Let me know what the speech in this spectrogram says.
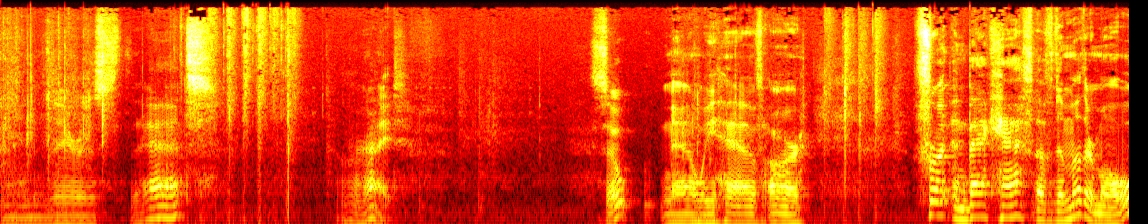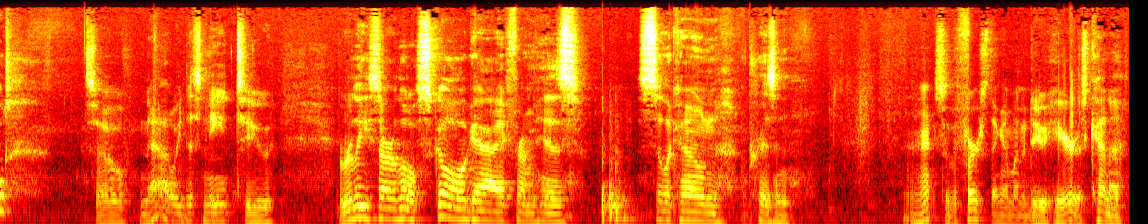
And there's that. All right. So now we have our front and back half of the mother mold. So now we just need to release our little skull guy from his silicone prison. All right, so the first thing I'm going to do here is kind of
